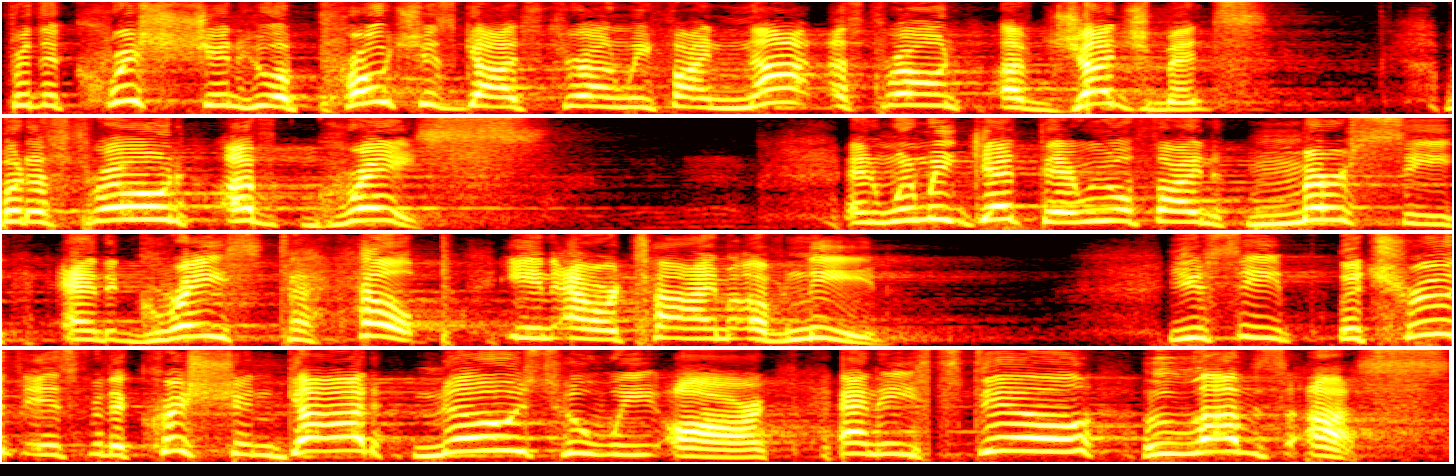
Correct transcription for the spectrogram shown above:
For the Christian who approaches God's throne, we find not a throne of judgment, but a throne of grace. And when we get there, we will find mercy and grace to help in our time of need. You see, the truth is for the Christian, God knows who we are and He still loves us.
